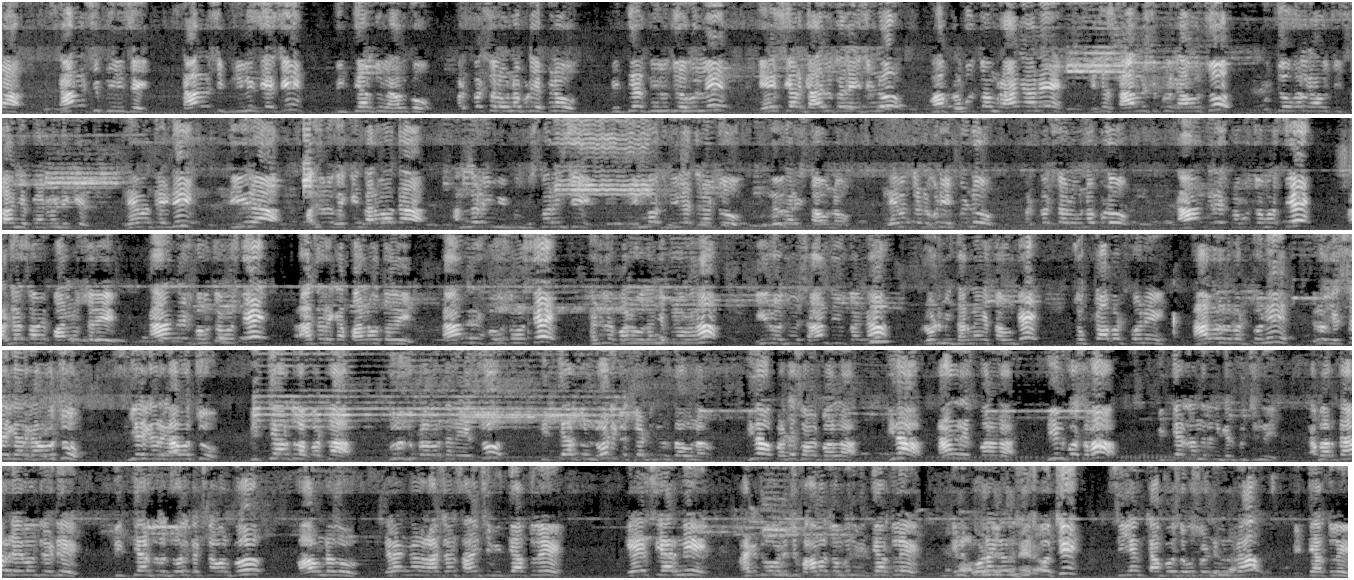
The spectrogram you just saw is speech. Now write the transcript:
స్కాలర్షిప్ రిలీజ్ అయ్యి స్కాలర్షిప్ రిలీజ్ చేసి విద్యార్థులను ఆదుకో. ప్రతిపక్షంలో ఉన్నప్పుడు చెప్పినావు విద్యార్థి నిరుద్యోగుల్ని కేసీఆర్ గాలితో వేసిండు మా ప్రభుత్వం రాగానే ఇట్లా స్కాలర్షిప్లు కావచ్చు ఉద్యోగాలు కావచ్చు ఇస్తా అని చెప్పినటువంటి రేవంత్ రెడ్డి తీరా పదవిలోకి ఎక్కిన తర్వాత అందరినీ వి- విస్మరించి నిమ్మకు నిలెత్తినట్టు వ్యవహరిస్తా ఉన్నాం. రేవంత్ రెడ్డి కూడా చెప్పిండు ప్రతిపక్షాలు ఉన్నప్పుడు కాంగ్రెస్ ప్రభుత్వం వస్తే ప్రజాస్వామ్య పాలన వస్తుంది. కాంగ్రెస్ ప్రభుత్వం వస్తే రాచరిక పాలన అవుతుంది. కాంగ్రెస్ ప్రభుత్వం వస్తే కఠిన పాలన అవుతుందని చెప్పినావు కదా ఈ రోజు శాంతియుతంగా రోడ్డు మీద ధర్నా చేస్తా ఉంటే చొక్కా పట్టుకొని కాలర్లు పట్టుకొని ఈరోజు ఎస్ఐ గారు కావచ్చు సిఐ గారు కావచ్చు విద్యార్థుల పట్ల దురుసు ప్రవర్తన చేస్తూ విద్యార్థులు నోటికి వచ్చినట్టు తిరుగుతా ఉన్నారు. ఇదా ప్రజాస్వామ్య పాలన ఇదా కాంగ్రెస్ పాలన. దీనికోసమా విద్యార్థులందరినీ గెలిపించింది ఖబర్దార్ రేవంత్ రెడ్డి. విద్యార్థుల జోలికి వచ్చినామనుకో బాగుండదు. తెలంగాణ రాష్ట్రాన్ని సాధించి విద్యార్థులే. కేసీఆర్ని ప్రగతి భవన్ నుంచి ఫార్మర్ కంపెనీ విద్యార్థులే. నేను కోడంగల్ తీసుకొచ్చి సీఎం క్యాంపస్లో కూర్చోండి విద్యార్థులే.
